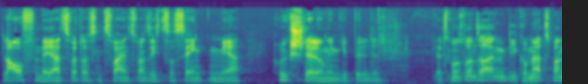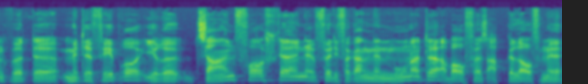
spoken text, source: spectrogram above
laufende Jahr 2022 zu senken, mehr Rückstellungen gebildet. Jetzt muss man sagen, die Commerzbank wird äh, Mitte Februar ihre Zahlen vorstellen äh, für die vergangenen Monate, aber auch für das abgelaufene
